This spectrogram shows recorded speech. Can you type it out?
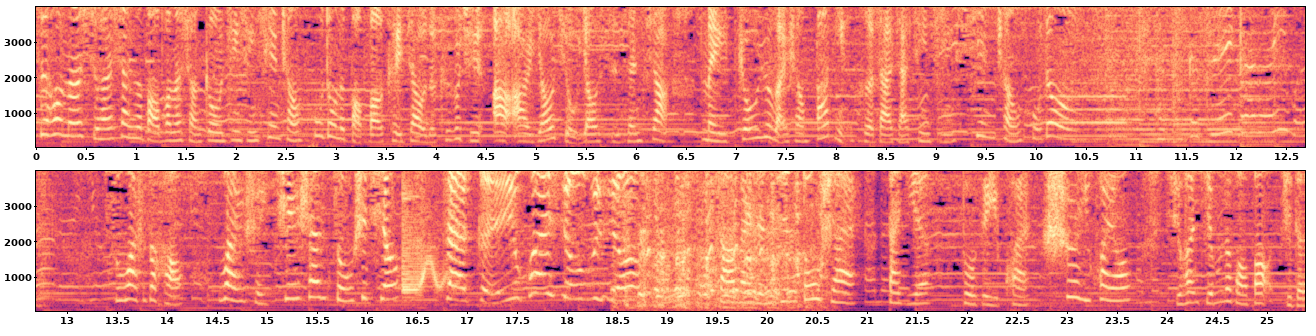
最后呢，喜欢夏夏的宝宝呢，想跟我进行现场互动的宝宝，可以加我的 QQ 群二二幺九幺四三七二，每周日晚上八点和大家进行现场互动。俗话说得好。万水千山总是情，再给一块行不行？撒满人间都是爱，大爷多给一块是一块哦。喜欢节目的宝宝记得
